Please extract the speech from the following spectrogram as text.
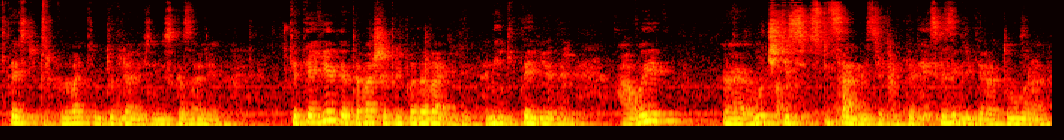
китайские преподаватели удивлялись, они сказали, китаеведы это ваши преподаватели, они китаеведы, а вы э, учитесь специальности, там, китайский язык, литература,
